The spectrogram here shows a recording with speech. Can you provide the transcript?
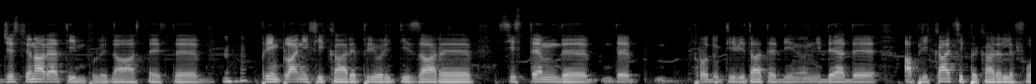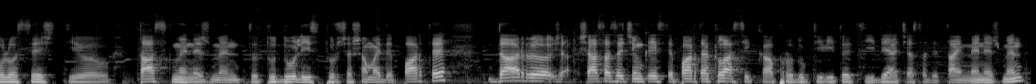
gestionarea timpului, da, asta este uh-huh. prin planificare, prioritizare, sistem de, de productivitate din, în ideea de aplicații pe care le folosești, uh, task management, to-do list-uri și așa mai departe, dar uh, și asta să zicem că este partea clasică a productivității, ideea aceasta de time management,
